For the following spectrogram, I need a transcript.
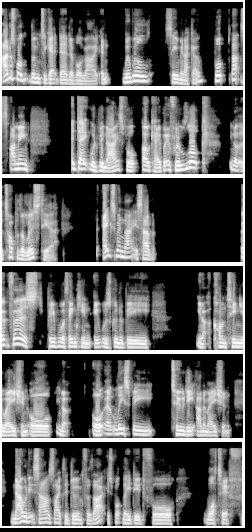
I just want them to get Daredevil right, and we will see him in Echo. But that's, I mean, a date would be nice, but okay. But if we look, you know, at the top of the list here, X Men '97. At first, people were thinking it was going to be, you know, a continuation, or you know, or at least be 2D animation. Now, what it sounds like they're doing for that is what they did for What If.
